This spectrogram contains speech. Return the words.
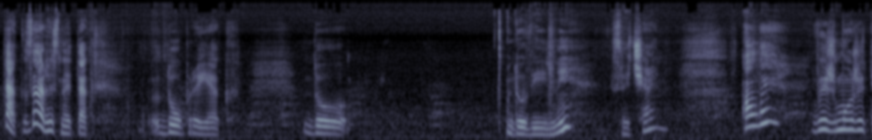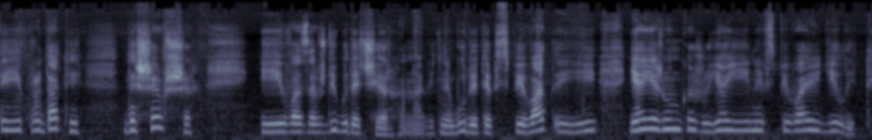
Так, зараз не так добре, як до, до війни, звичайно. Але ви ж можете її продати дешевше. І у вас завжди буде черга навіть. Не будете співати її. Я, я ж вам кажу, я її не вспіваю ділити.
